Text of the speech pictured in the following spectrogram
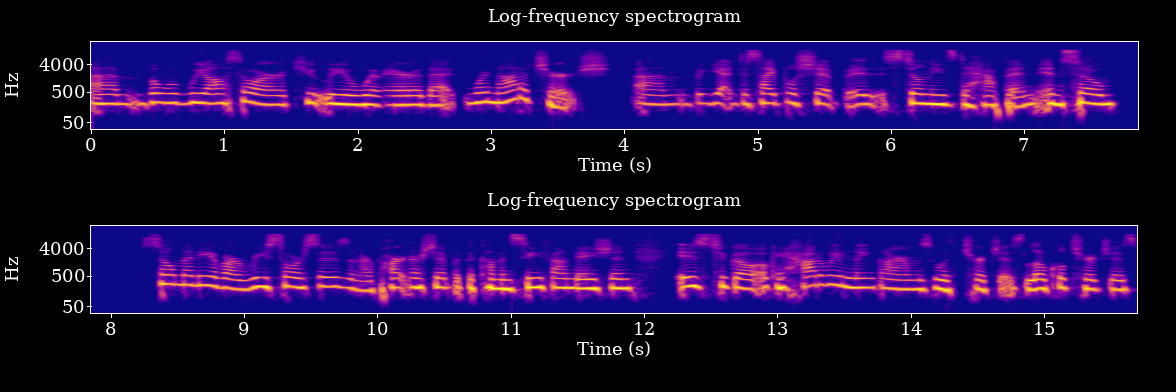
Um, but we also are acutely aware that we're not a church, um, but yet discipleship still needs to happen. And so, so many of our resources and our partnership with the Come and See Foundation is to go, okay, how do we link arms with churches, local churches,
